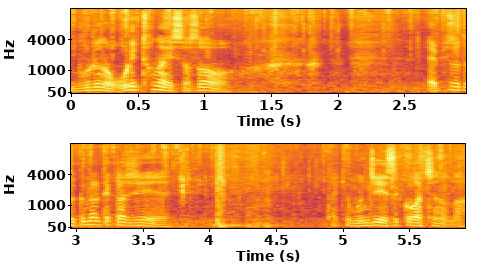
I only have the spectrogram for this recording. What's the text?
물은 5리터나 있어서 에피소드 끝날 때까지 문제 있을 것 같진 않아.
